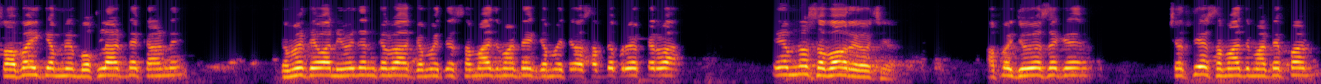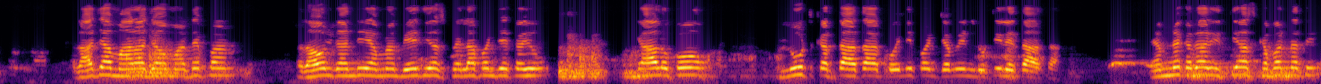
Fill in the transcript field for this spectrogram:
સ્વાભાવિક એમને બોખલાટને કારણે ગમે તેવા નિવેદન કરવા, ગમે તે સમાજ માટે, ગમે તેવા શબ્દ પ્રયોગ કરવા, એ એમનો સ્વભાવ રહ્યો છે. આપણે જોયું હશે કે ક્ષત્રિય સમાજ માટે પણ, રાજા મહારાજાઓ માટે પણ રાહુલ ગાંધી હમણાં બે દિવસ પહેલા પણ જે કહ્યું કે આ લોકો લૂંટ કરતા હતા, કોઈની પણ જમીન લૂંટી લેતા હતા. એમને કદાચ ઇતિહાસ ખબર નથી.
